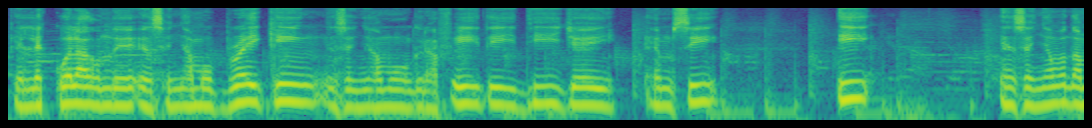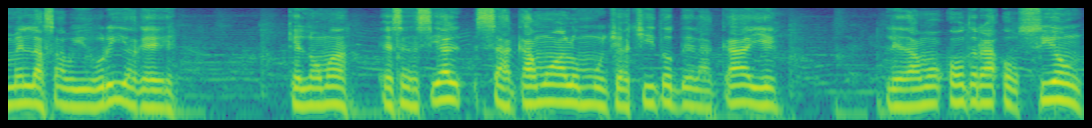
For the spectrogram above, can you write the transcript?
Que es la escuela donde enseñamos breaking, enseñamos graffiti, DJ, MC y enseñamos también la sabiduría, que, que es lo más esencial. Sacamos a los muchachitos de la calle, le damos otra opción.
